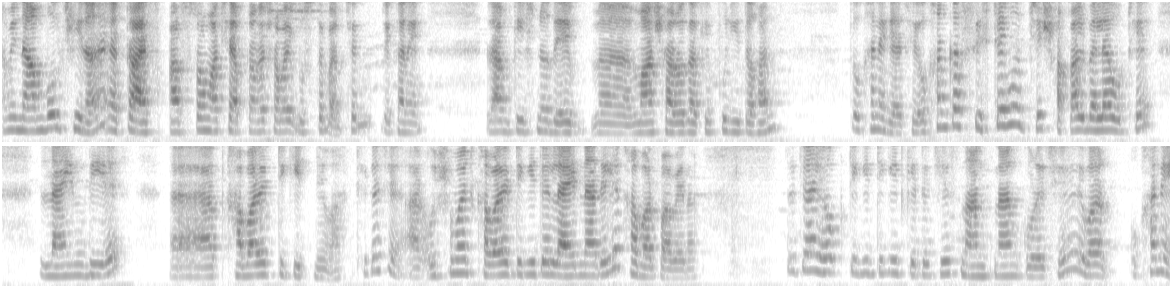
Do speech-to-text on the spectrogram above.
আমি নাম বলছি না, একটা আশ্রম আছে, আপনারা সবাই বুঝতে পারছেন, যেখানে রামকৃষ্ণদেব মা শারদাকে পূজিত হন। তো ওখানে গেছে। ওখানকার সিস্টেম হচ্ছে সকালবেলা উঠে লাইন দিয়ে খাবারের টিকিট নেওয়া, ঠিক আছে? আর ওই সময় খাবারের টিকিটের লাইন না দিলে খাবার পাবে না। তো যাই হোক টিকিট টিকিট কেটেছে, স্নান টান করেছে। এবার ওখানে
